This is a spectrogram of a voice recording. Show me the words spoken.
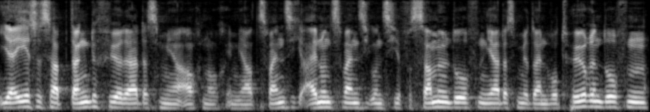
Ja, Jesus, hab Dank dafür, dass wir auch noch im Jahr 2021 uns hier versammeln dürfen, ja, dass wir dein Wort hören dürfen,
